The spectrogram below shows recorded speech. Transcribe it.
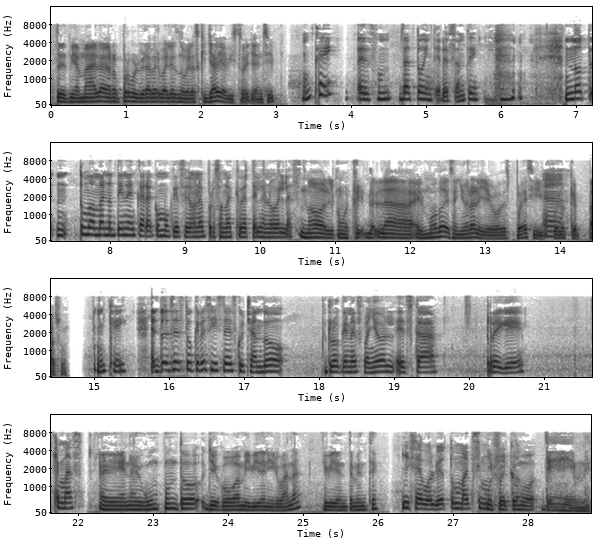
Entonces mi mamá la agarró por volver a ver varias novelas que ya había visto ella en sí. Ok, es un dato interesante. no, tu mamá no tiene cara como que sea una persona que ve telenovelas. No, el- como que la, el modo de señora le llegó después y Ah. fue lo que pasó. Ok, entonces tú creciste escuchando rock en español, ska, reggae, ¿qué más? Eh, en algún punto llegó a mi vida Nirvana, evidentemente. Y se volvió tu máximo. Y fue hito. como, damn,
